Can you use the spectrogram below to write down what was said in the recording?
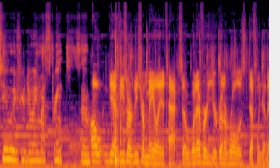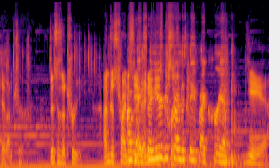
two if you're doing my strength. So Oh yeah, these are these are melee attacks. So whatever you're gonna roll is definitely gonna hit. I'm sure. This is a tree. I'm just trying to see if okay, any so of you're these just crit. trying to see if I crit. Yeah.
